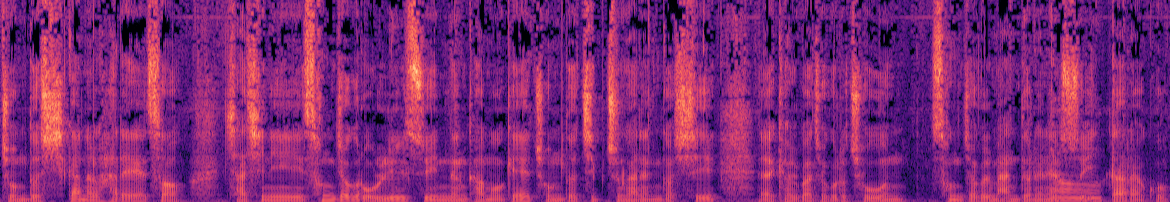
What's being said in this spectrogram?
좀 더 시간을 할애해서 자신이 성적을 올릴 수 있는 과목에 좀 더 집중하는 것이 결과적으로 좋은 성적을 만들어낼 어. 수 있다라고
